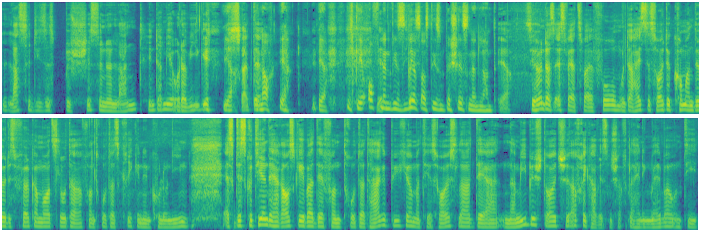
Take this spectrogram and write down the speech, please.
lasse dieses beschissene Land hinter mir oder wie ja, schreibt er? Genau, ja. Ja, ich gehe offenen Visiers aus diesem beschissenen Land. Ja. Sie hören das SWR 2 Forum und da heißt es heute Kommandeur des Völkermords Lothar von Trotters Krieg in den Kolonien. Es diskutieren der Herausgeber der von Trotter Tagebücher, Matthias Häusler, der namibisch-deutsche Afrikawissenschaftler Henning Melber und die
